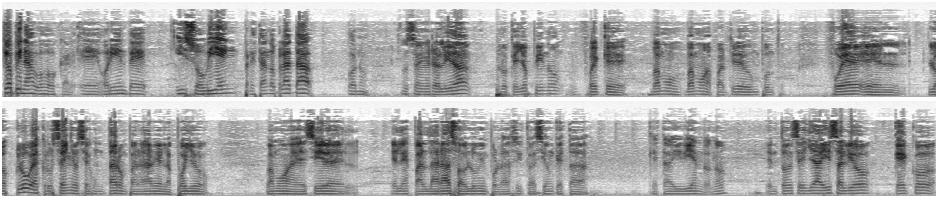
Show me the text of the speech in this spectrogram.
¿Qué opinas vos, Oscar? Eh, ¿Oriente hizo bien prestando plata o no? O en realidad lo que yo opino fue que vamos, vamos a partir de un punto. Fue el, los clubes cruceños se juntaron para dar el apoyo, vamos a decir, el, el espaldarazo a Blooming por la situación que está que está viviendo, ¿no? Entonces ya ahí salió Keiko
